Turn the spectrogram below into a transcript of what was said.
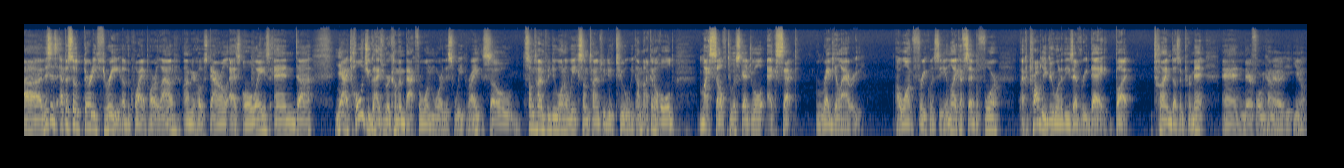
Uh, this is episode 33 of The Quiet Part Loud. I'm your host, Daryl, as always. And uh, yeah, I told you guys we were coming back for one more this week, right? So sometimes we do one a week, sometimes we do two a week. I'm not going to hold myself to a schedule except regularity. I want frequency. And like I've said before, I could probably do one of these every day, but time doesn't permit. And therefore, we kind of, you know,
